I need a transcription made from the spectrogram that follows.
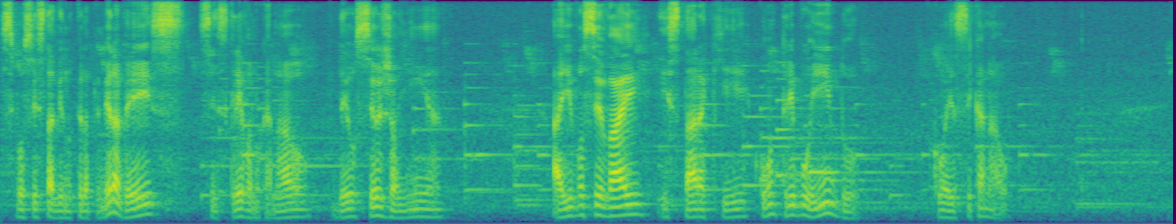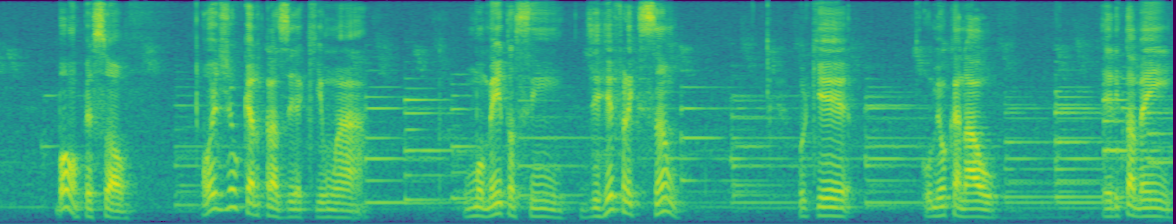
se você está vindo pela primeira vez, se inscreva no canal, dê o seu joinha. Aí você vai estar aqui contribuindo com esse canal. Bom, pessoal, hoje eu quero trazer aqui uma, um momento assim de reflexão, porque o meu canal ele também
